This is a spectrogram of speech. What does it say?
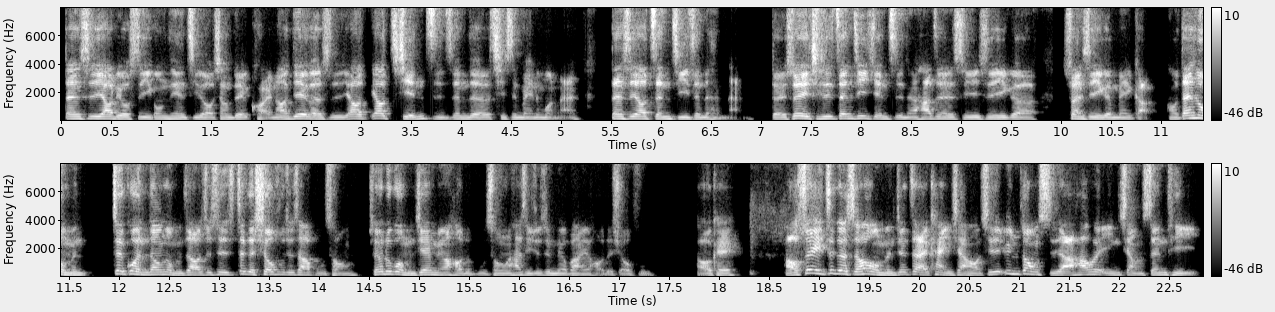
但是要流失一公斤的肌肉相对快。然后第二个是要要减脂，真的其实没那么难。但是要增肌真的很难，对，所以其实增肌减脂呢，它真的其实是一个算是一个美感哦。但是我们这过程当中，我们知道就是这个修复就是要补充，所以如果我们今天没有好的补充，它其实就是没有办法有好的修复。好，OK，好，所以这个时候我们就再来看一下哈，其实运动时啊，它会影响身体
